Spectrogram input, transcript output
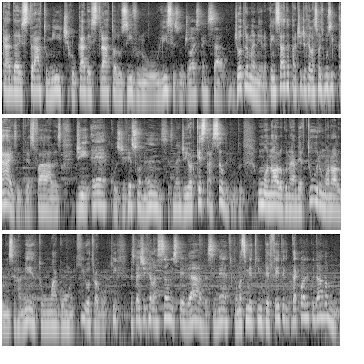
cada extrato mítico, cada extrato alusivo no Ulisses do Joyce pensado de outra maneira, pensado a partir de relações musicais entre as falas, de ecos, de ressonâncias, né, de orquestração daquilo tudo. Um monólogo na abertura, um monólogo no encerramento, um agon aqui, outro agon aqui, uma espécie de relação espelhada, simétrica, uma simetria imperfeita da qual ele cuidava muito.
